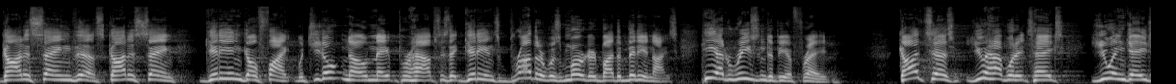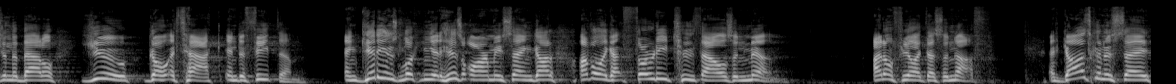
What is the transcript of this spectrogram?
God is saying this God is saying, Gideon, go fight. What you don't know, may, perhaps, is that Gideon's brother was murdered by the Midianites. He had reason to be afraid. God says, You have what it takes, you engage in the battle, you go attack and defeat them. And Gideon's looking at his army saying, God, I've only got 32,000 men. I don't feel like that's enough. And God's gonna say,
